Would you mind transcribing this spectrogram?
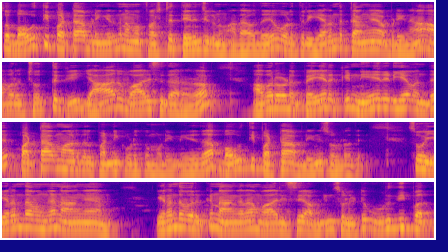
ஸோ பௌத்தி பட்டா அப்படிங்கிறது நம்ம ஃபஸ்ட்டு தெரிஞ்சுக்கணும். அதாவது ஒருத்தர் இறந்துட்டாங்க அப்படின்னா அவர் சொத்துக்கு யார் வாரிசுதாரரோ அவரோட பெயருக்கு நேரடியாக வந்து பட்டா மாறுதல் பண்ணி கொடுக்க முடியும். இதுதான் பௌத்தி பட்டா அப்படின்னு சொல்கிறது ஸோ இறந்தவங்க நாங்கள் இறந்தவருக்கு நாங்கள் தான் வாரிசு அப்படின்னு சொல்லிட்டு உறுதி பத்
